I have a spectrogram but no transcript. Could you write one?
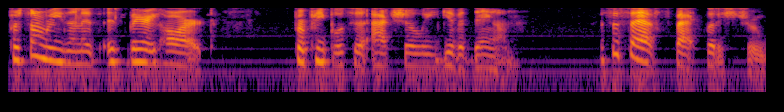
for some reason, it's, it's very hard for people to actually give a damn. It's a sad fact, but it's true.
